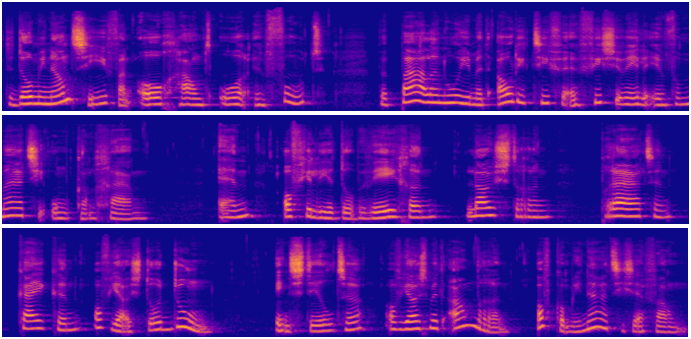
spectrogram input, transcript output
De dominantie van oog, hand, oor en voet bepalen hoe je met auditieve en visuele informatie om kan gaan. En of je leert door bewegen, luisteren, praten, kijken of juist door doen. In stilte of juist met anderen of combinaties ervan.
